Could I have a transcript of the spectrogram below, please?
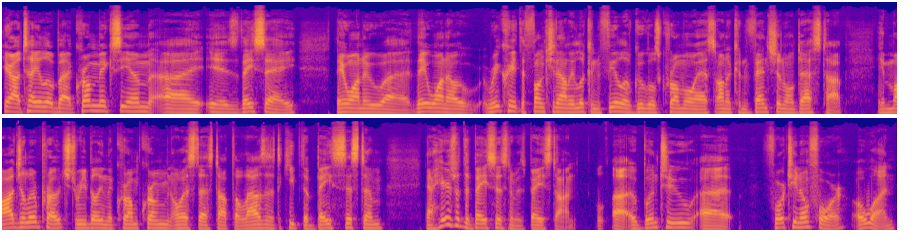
Here, I'll tell you a little about Chromixium. Uh, is they say they want to uh, they want to recreate the functionality, look, and feel of Google's Chrome OS on a conventional desktop. A modular approach to rebuilding the Chrome Chromium OS desktop that allows us to keep the base system. Now, here's what the base system is based on: uh, Ubuntu uh, 14.04.01.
